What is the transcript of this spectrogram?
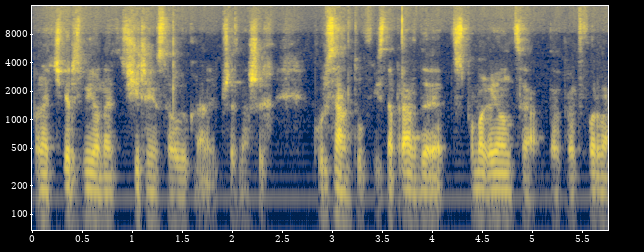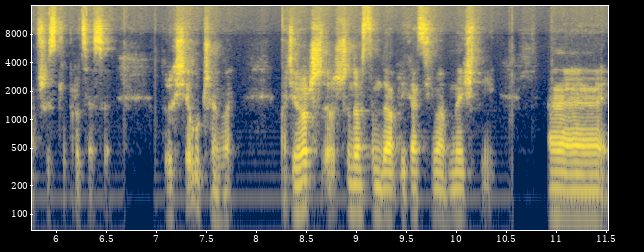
ponad ćwierć miliona ćwiczeń zostało wykonanych przez naszych kursantów. Jest naprawdę wspomagająca ta platforma wszystkie procesy, których się uczymy. Macie roczny, roczny dostęp do aplikacji Map Myśli, e,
